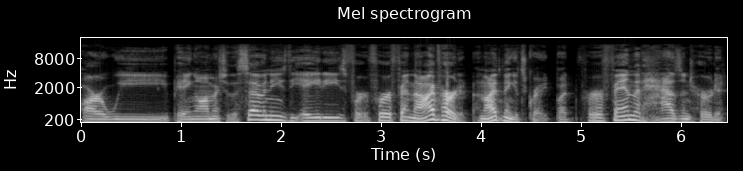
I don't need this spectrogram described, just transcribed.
Are we paying homage to the 70s, the 80s? For, for a fan, now I've heard it and I think it's great, but for a fan that hasn't heard it,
